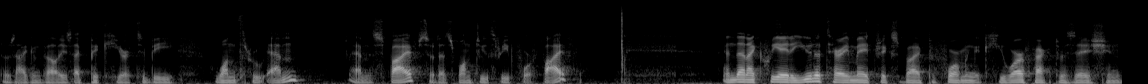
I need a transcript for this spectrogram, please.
Those eigenvalues I pick here to be 1 through m. m is 5, so that's 1, 2, 3, 4, 5. And then I create a unitary matrix by performing a QR factorization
